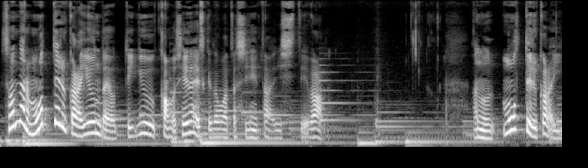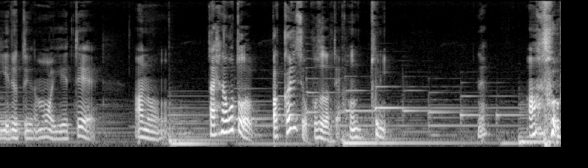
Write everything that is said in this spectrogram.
そんなの持ってるから言うんだよって言うかもしれないですけど、私に対しては。あの持ってるから言えるというのも言えてあの大変なことばっかりですよ子育て本当に。あの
